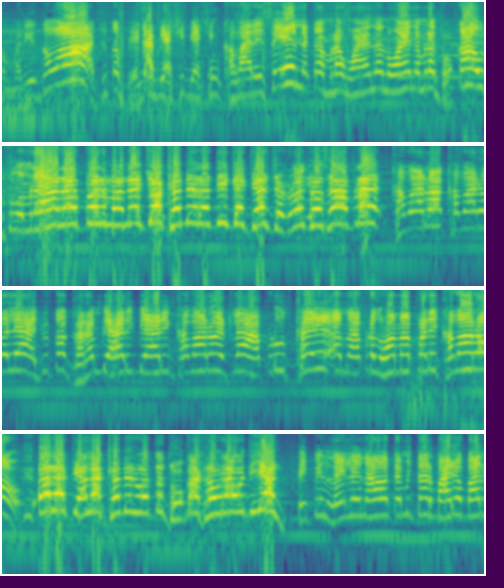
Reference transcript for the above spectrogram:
જો મરી જો હજુ તો ભેગા બેસી બેસીને ખવારે છે. ને કે હમણાં વાયન ને વાયન હમણાં ધોકા આવશું હમણાં. અરે પણ મને જો ખબર હતી કે ઘેર ઝઘડો થશે આપણે. ખવારો ખવારો લે. હજુ તો ગરમ બિહારી બિહારી ખવારો એટલે આપણું જ ખાઈ અને આપણે ધોવામાં પડી ખવારો. અરે પેલા ખબર હોત તો ધોકા ખવડાવો દિયાન. ટિફિન લઈ લઈને આવો. તમે તાર બારો બાર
